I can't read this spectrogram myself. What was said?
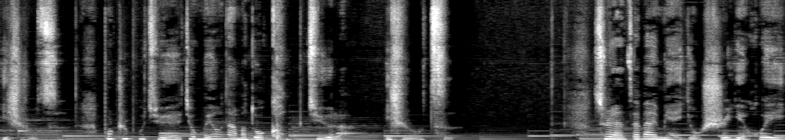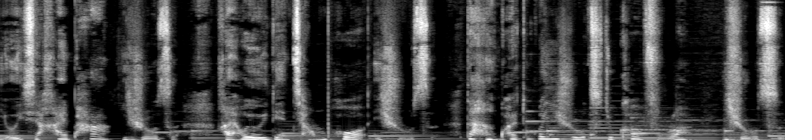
亦是如此，不知不觉就没有那么多恐惧了，亦是如此。虽然在外面有时也会有一些害怕，亦是如此，还会有一点强迫，亦是如此，但很快通过亦是如此就克服了，亦是如此。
